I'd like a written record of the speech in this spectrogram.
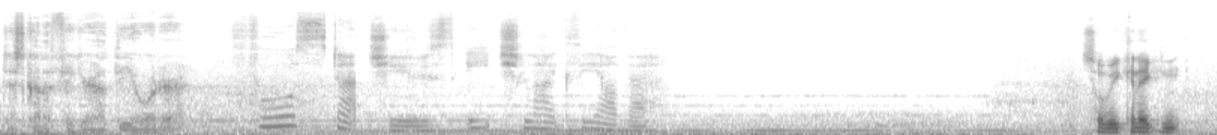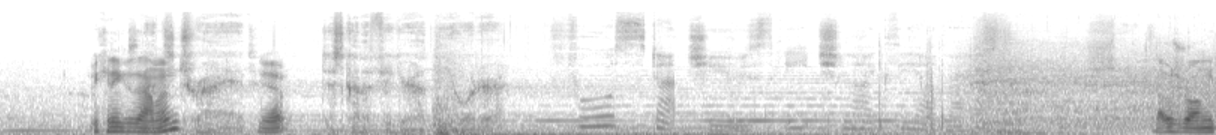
Just gotta figure out the order. Four statues, each like the other. So we can ign we can examine. Let's try it. Yep. Just gotta figure out the order. Four statues, each like the other. That was wrong.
